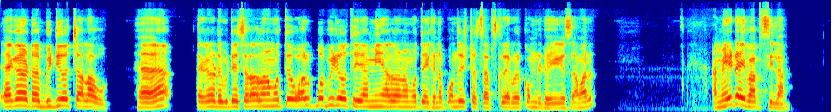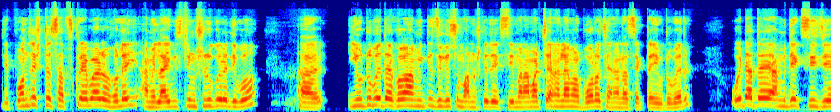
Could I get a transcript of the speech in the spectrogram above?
এগারোটা ভিডিও চালাও হ্যাঁ? এগারোটা ভিডিও চালানোর মধ্যে অল্প ভিডিওতে আমি আল্লাহর মধ্যে এখানে পঞ্চাশটা সাবস্ক্রাইবার কমপ্লিট হয়ে গেছে আমার। আমি এটাই ভাবছিলাম যে পঞ্চাশটা সাবস্ক্রাইবার হলেই আমি লাইভ স্ট্রিম শুরু করে দিব। আর ইউটিউবে দেখো, আমি কিছু কিছু মানুষকে দেখছি মানে আমার চ্যানেলে আমার বড় চ্যানেল আছে একটা ইউটিউবের ওইটাতে আমি দেখছি যে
